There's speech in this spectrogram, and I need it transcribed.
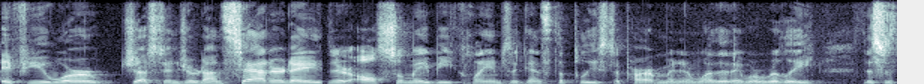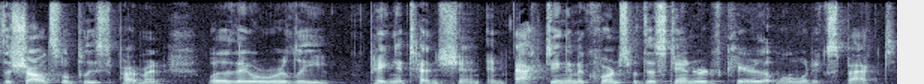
If you were just injured on Saturday, there also may be claims against the police department and whether they were really, this is the Charlottesville Police Department, whether they were really paying attention and acting in accordance with the standard of care that one would expect.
